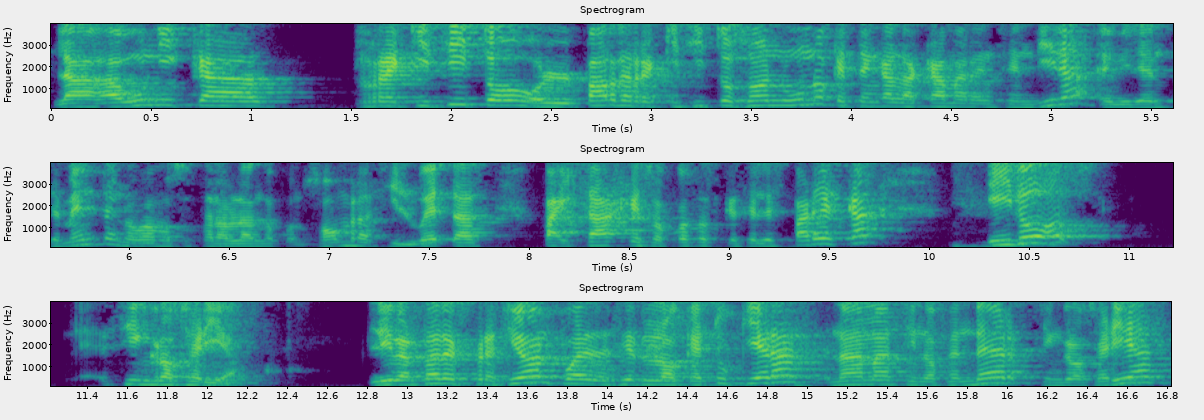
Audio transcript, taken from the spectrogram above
La única requisito o el par de requisitos son uno que tenga la cámara encendida, evidentemente, no vamos a estar hablando con sombras, siluetas, paisajes o cosas que se les parezca. Y dos, sin groserías. Libertad de expresión, puedes decir lo que tú quieras, nada más sin ofender, sin groserías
